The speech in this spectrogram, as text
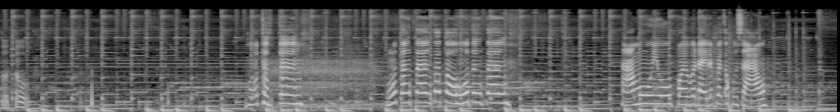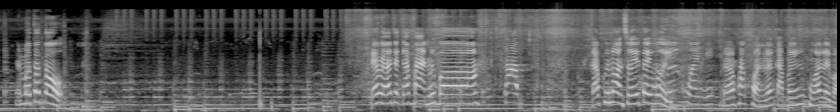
โตโตหูตึงตึงหูตึงตึงโตโตหูตึงตึงหาหมูอยู่ปล่อยบัได้แล้วไปกับผู้สาวเห็นบ่โตโต แล้วแววจะกลับบ้านหรือบ่กลับกลับคือนอนเฉยเตยเว้ยหัวอย่างนี้แล้วพักผ่อนเลยกลับเลยหัวเลยบ่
